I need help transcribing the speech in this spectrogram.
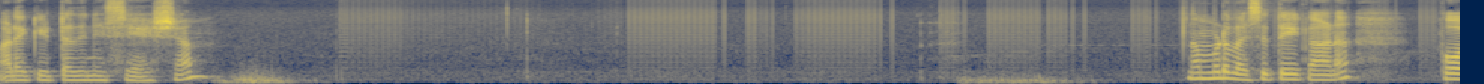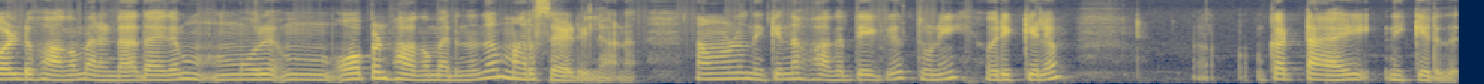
മടക്കിയിട്ടതിന് ശേഷം നമ്മുടെ വശത്തേക്കാണ് ഫോൾഡ് ഭാഗം വരേണ്ടത്. അതായത് മുറി ഓപ്പൺ ഭാഗം വരുന്നത് മറു സൈഡിലാണ് നമ്മൾ നിൽക്കുന്ന ഭാഗത്തേക്ക് തുണി ഒരിക്കലും കട്ടായി നിൽക്കരുത്.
